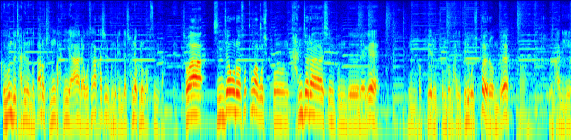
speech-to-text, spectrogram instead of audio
그분들 자리는 뭐 따로 주는 거 아니냐라고 생각하시는 분들인데 전혀 그런 거 없습니다. 네. 저와 진정으로 소통하고 싶은 간절하신 분들에게 음, 더 기회를 좀 더 많이 드리고 싶어요, 여러분들. 어, 많이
